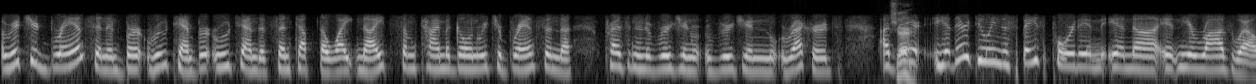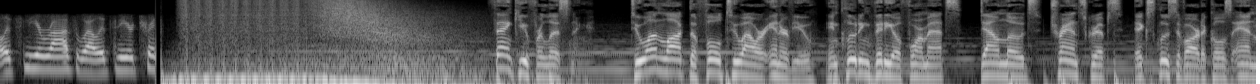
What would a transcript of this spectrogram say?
Richard Branson and Burt Rutan. Burt Rutan that sent up the White Knight some time ago, and Richard Branson, the president of Virgin Virgin Records. Uh, Sure. they're, yeah, they're doing the spaceport in in, uh, in near Roswell. It's near Roswell. It's near Trinity. Thank you for listening. To unlock the full two hour interview, including video formats, downloads, transcripts, exclusive articles, and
